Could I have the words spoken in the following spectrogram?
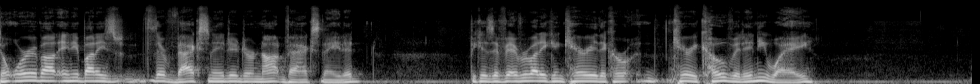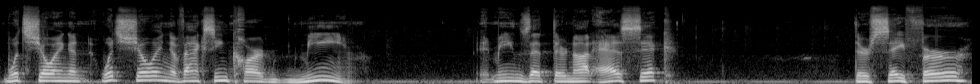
Don't worry about anybody's they're vaccinated or not vaccinated because if everybody can carry the carry COVID anyway, what's showing an what's showing a vaccine card mean? It means that they're not as sick. They're safer.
